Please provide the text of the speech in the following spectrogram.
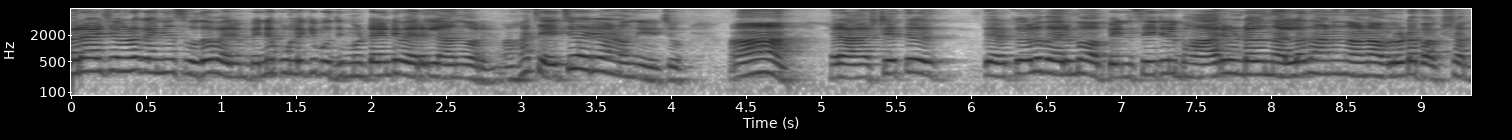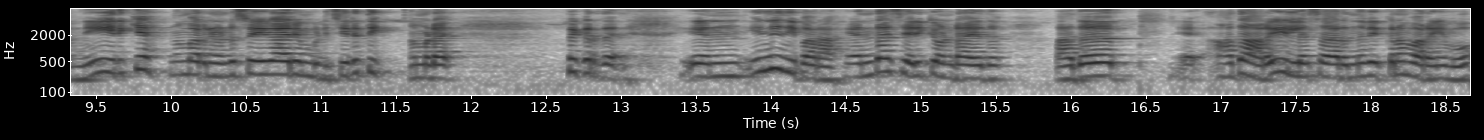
ഒരാഴ്ച കൂടെ കഴിഞ്ഞാൽ സുധ വരും. പിന്നെ പുള്ളിക്ക് ബുദ്ധിമുട്ടേണ്ടി വരില്ല എന്ന് പറഞ്ഞു. ആ ചേച്ചി വരുവാണോ എന്ന് ചോദിച്ചു. ആ രാഷ്ട്രീയത്തിൽ തിരക്കുകൾ വരുമ്പോൾ പെൻസീറ്റിൽ ഭാരം ഉണ്ടാകും നല്ലതാണെന്നാണ് അവളുടെ പക്ഷം. നീ ഇരിക്കുക എന്നും പറഞ്ഞുകൊണ്ട് ശ്രീകാര്യം പിടിച്ചിരുത്തി നമ്മുടെ വിക്രത്തെ എൻ- ഇനി നീ പറ എന്താ ശരിക്കും ഉണ്ടായത്? അത് അതറിയില്ല സാർ എന്ന് വിക്രം പറയുമ്പോൾ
